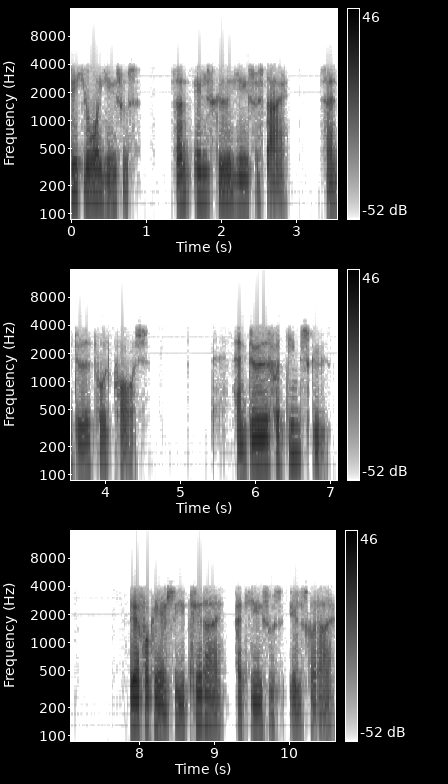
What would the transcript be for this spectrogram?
Det gjorde Jesus. Sådan elskede Jesus dig, så han døde på et kors. Han døde for din skyld. Derfor kan jeg sige til dig, at Jesus elsker dig.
